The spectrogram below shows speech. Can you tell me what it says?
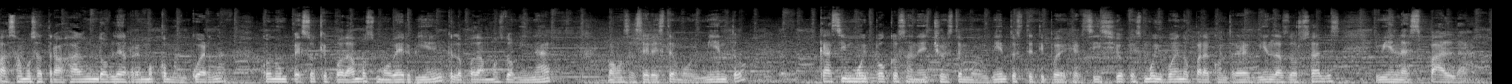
Pasamos a trabajar un doble remo con mancuerna con un peso que podamos mover bien, que lo podamos dominar Vamos a hacer este movimiento. Casi muy pocos han hecho este movimiento, este tipo de ejercicio. Es muy bueno para contraer bien las dorsales y bien la espalda.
